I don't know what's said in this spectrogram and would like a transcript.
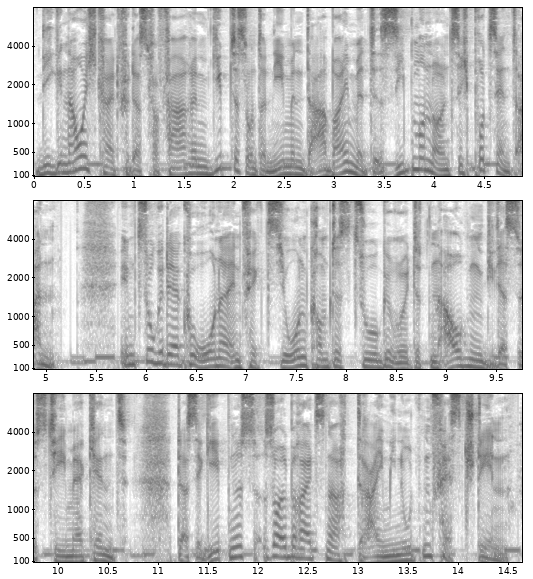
Die Genauigkeit für das Verfahren gibt das Unternehmen dabei mit 97 Prozent an. Im Zuge der Corona-Infektion kommt es zu geröteten Augen, die das System erkennt. Das Ergebnis soll bereits nach drei Minuten feststehen.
